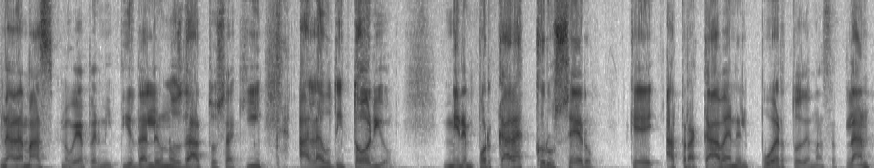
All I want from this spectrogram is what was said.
nada más me voy a permitir darle unos datos aquí al auditorio. Miren, por cada crucero que atracaba en el puerto de Mazatlán,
